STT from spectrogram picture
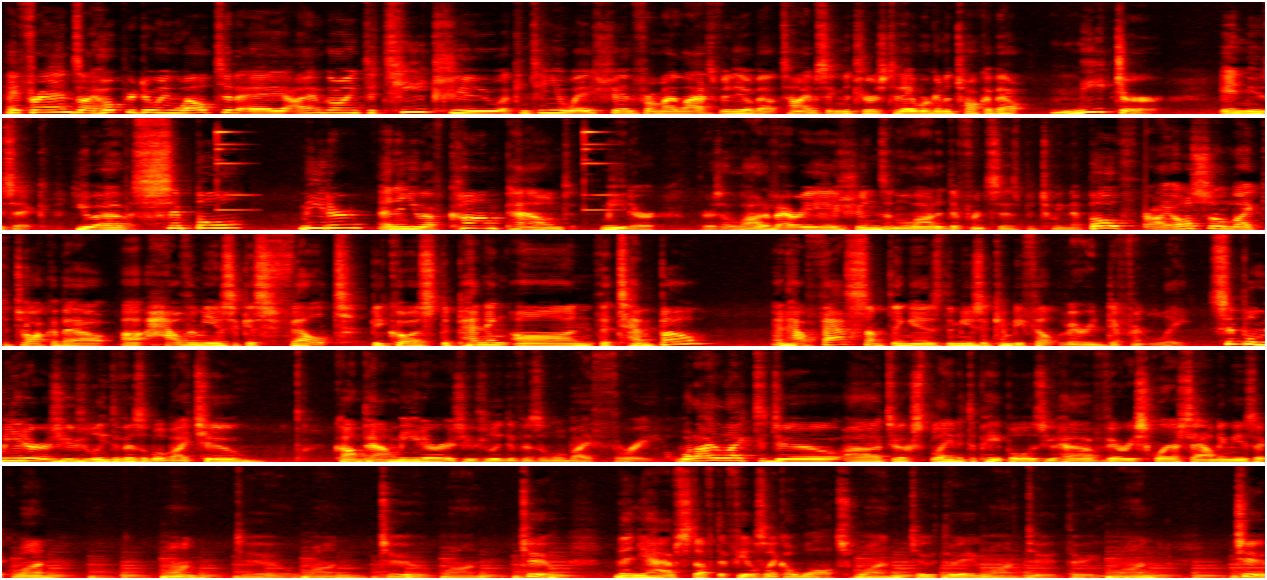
Hey friends, I hope you're doing well today. I am going to teach you a continuation from my last video about time signatures. Today we're going to talk about meter in music. You have simple meter and then you have compound meter. There's a lot of variations and a lot of differences between the both. I also like to talk about uh, how the music is felt because depending on the tempo and how fast something is, the music can be felt very differently. Simple meter is usually divisible by two. Compound meter is usually divisible by three. What I like to do uh, to explain it to people is you have very square sounding music. One, one, two, one, two, one, two. then you have stuff that feels like a waltz. One, two, three, one, two, three, one, two,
